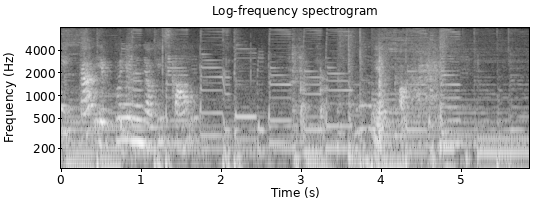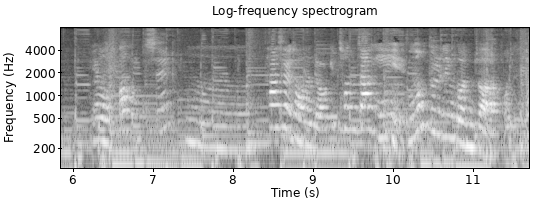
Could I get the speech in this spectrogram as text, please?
예쁘니까 예쁜이는 여기 있어. 음, 예뻐. 얘 어디다 놓지? 음, 사실 저는 여기 천장이 구멍 뚫린 건 줄 알았거든요.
